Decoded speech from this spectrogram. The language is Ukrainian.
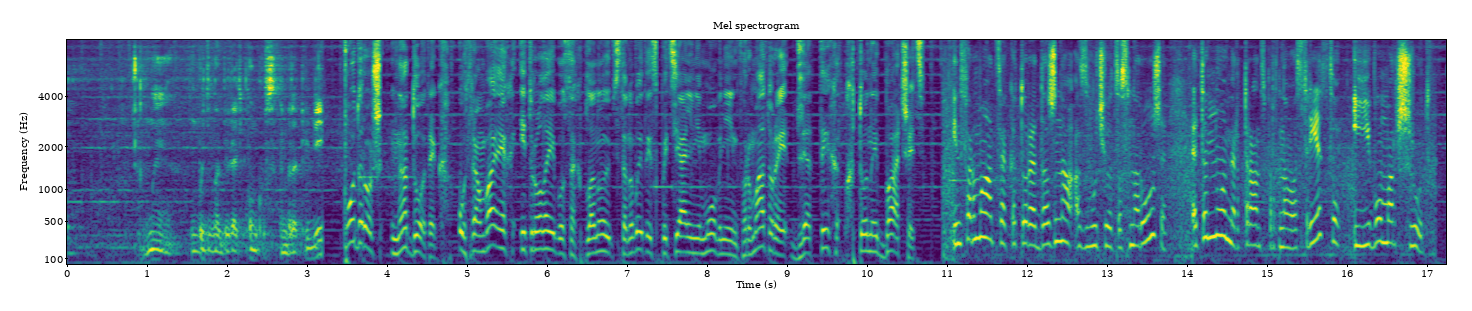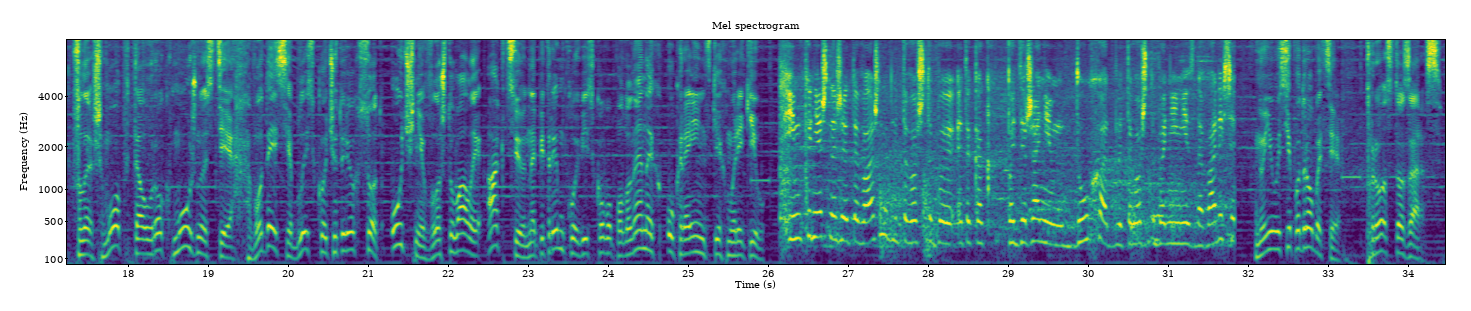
Мы будем объявлять конкурсы, набирать людей. Подорож на дотик у трамваях і тролейбусах планують встановити спеціальні мовні інформатори для тих, хто не бачить. Информация, которая должна озвучиваться снаружи, это номер транспортного средства и его маршрут. Флешмоб та урок мужності в Одесі близько 400 учнів влаштували акцію на підтримку військовополонених українських моряків. Им, конечно же, это важно для того, чтобы это как поддержанием духа, для того, чтобы они не сдавались. Ну і усі подробиці просто зараз.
